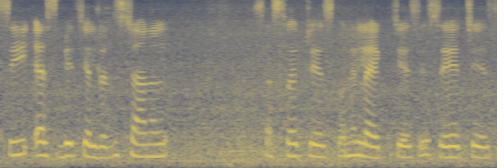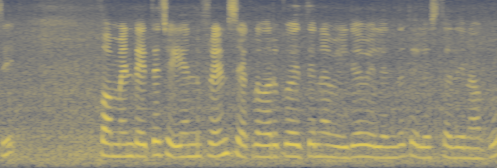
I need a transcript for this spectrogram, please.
CSB children's channel subscribe చేసుకొని లైక్ చేసి షేర్ చేసి కామెంట్ అయితే చేయండి ఫ్రెండ్స్. ఎక్కడి వరకు అయితే నా వీడియో వెళ్ళిందో తెలుస్తుంది నాకు.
